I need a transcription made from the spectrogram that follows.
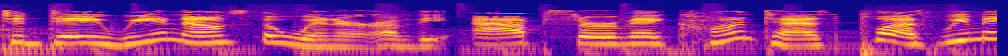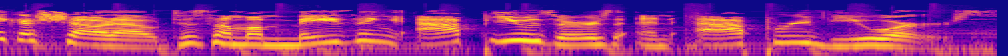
Today, we announce the winner of the app survey contest. Plus, we make a shout out to some amazing app users and app reviewers.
